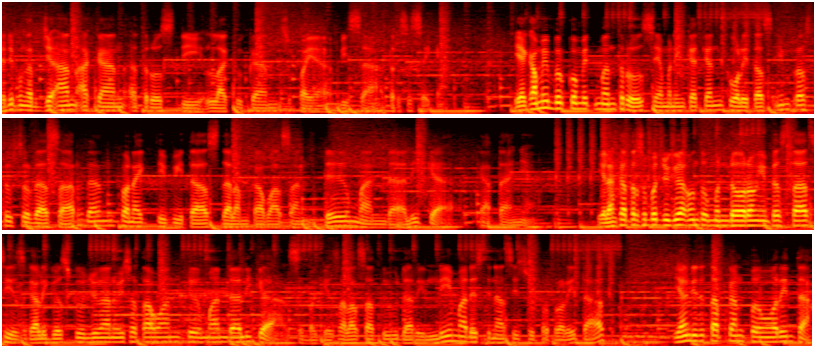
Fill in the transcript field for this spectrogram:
Jadi pengerjaan akan uh, terus dilakukan supaya bisa terselesaikan. Ya kami berkomitmen terus yang meningkatkan kualitas infrastruktur dasar dan konektivitas dalam kawasan De Mandalika katanya. Ya, langkah tersebut juga untuk mendorong investasi sekaligus kunjungan wisatawan ke Mandalika sebagai salah satu dari lima destinasi super prioritas yang ditetapkan pemerintah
